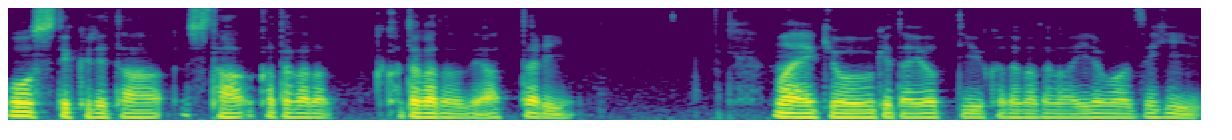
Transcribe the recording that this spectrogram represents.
動をしてくれたした方々方々であったり、まあ、影響を受けたよっていう方々がいれば是非、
